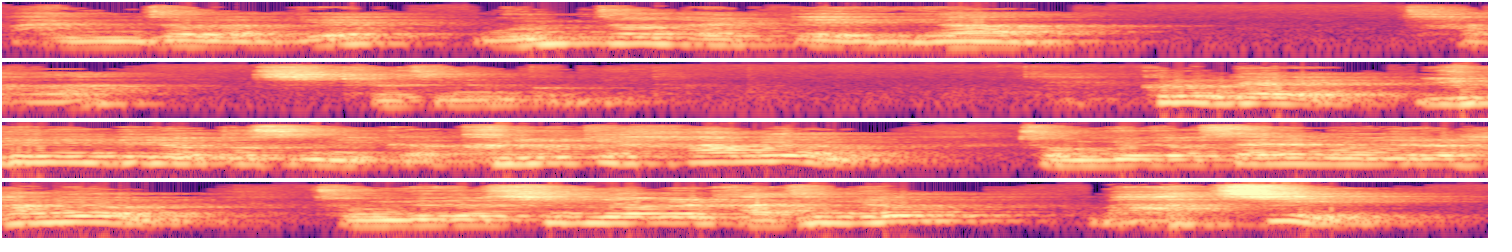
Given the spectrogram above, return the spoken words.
안전하게 운전할 때에야 차가 지켜지는 겁니다. 그런데 유대인들이 어떻습니까? 그렇게 하면 종교적 세레모니를 하면 종교적 신념을 가지면 마치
